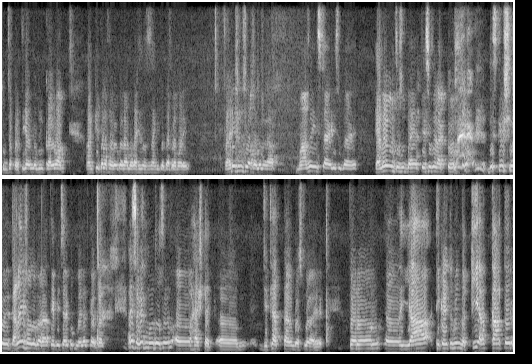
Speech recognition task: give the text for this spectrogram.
तुमच्या प्रतिक्रियांमधून कळवा. अंकिताला फॉलो करा. मग जसं सांगितलं त्याप्रमाणे. फ्रायडे फिल्म्सला फॉलो करा. माझं इन्स्टा आयडी सुद्धा आहे. कॅमेरामनचं सुद्धा आहे. ते सुद्धा टाकतो. डिस्क्रिप्शनमध्ये त्यांनाही फॉलो करा. ते बिचारे खूप मेहनत करतात. आणि सगळ्यात महत्वाचं हॅशटॅग जिथे आता आम्ही बसलो आहे तर या ठिकाणी तुम्ही नक्की या. का तर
